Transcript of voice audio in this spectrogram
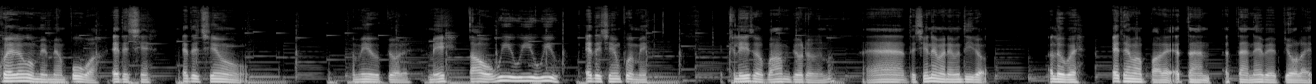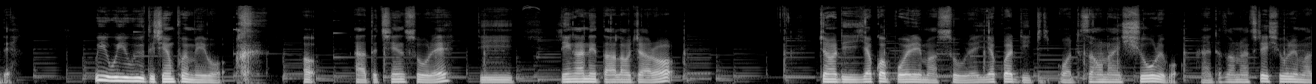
ခွဲကန်းကိုမြန်မြန်ပို့ပါအဲ့တချင်းအဲ့တချင်းကို အမေကိုပြောတယ်အမေတောက်ဝီဝီဝီအဲ့တချင်းဖွင့်မေကလေးဆိုဘာမှမပြောတော့ဘူးနော်အဲတချင်းနဲ့မှလည်းမသိတော့အဲ့လိုပဲအဲ့ထဲမှာပါတဲ့အတန်အတန်နဲ့ပဲပြောလိုက်တယ်ဝီဝီဝီတချင်းဖွင့်မေပေါ့ဟုတ်အဲတချင်းဆိုတယ်ဒီလင်းကားနဲ့သားလောက်ကြတော့ကျွန်တော်ဒီရက်ကွက်ပွဲတွေမှာဆိုတယ်ရက်ကွက်ဒီဟိုဒီဇိုင်းတိုင်း show တွေပေါ့အဲဒီဇိုင်းတိုင်း stage show တွေမှာ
